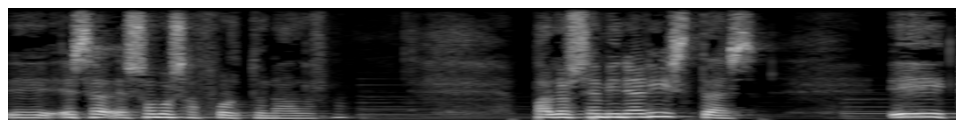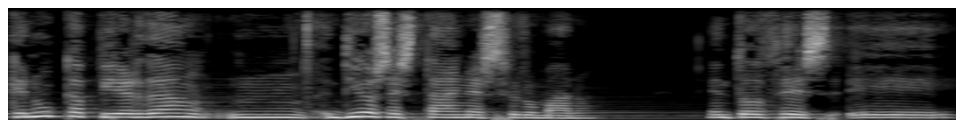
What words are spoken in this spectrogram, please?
eh, somos afortunados. Para los seminaristas, eh, que nunca pierdan, mm, Dios está en el ser humano. Entonces, eh,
